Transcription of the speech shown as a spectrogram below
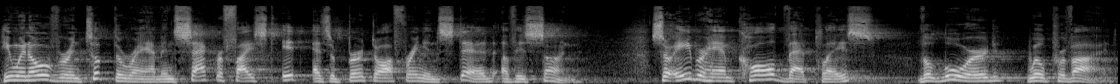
He went over and took the ram and sacrificed it as a burnt offering instead of his son. So Abraham called that place, The Lord will provide.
